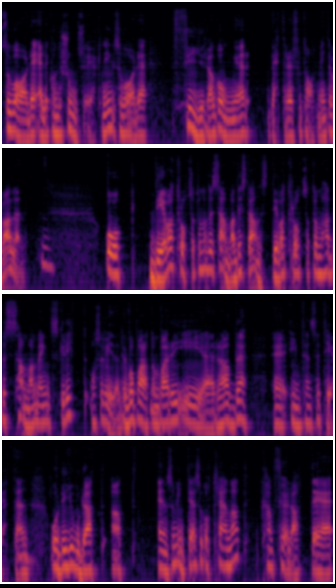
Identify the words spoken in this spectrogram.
så var det, eller konditionsökning, så var det fyra gånger bättre resultat med intervallen. Mm. Och det var trots att de hade samma distans. Det var trots att de hade samma mängd skritt och så vidare. Det var bara att de varierade eh, intensiteten och det gjorde att, att en som inte är så gott tränad kan följa att det,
